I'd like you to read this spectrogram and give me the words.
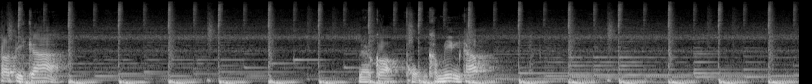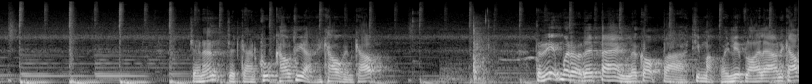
ปาปริก้า แล้วก็ผงขมิ้นครับ จากนั้นจัดการคลุกเคล้าทุกอย่างให้เข้ากันครับ ตอนนี้เมื่อเราได้แป้งแล้วก็ปลาที่หมักไว้เรียบร้อยแล้วนะครับ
